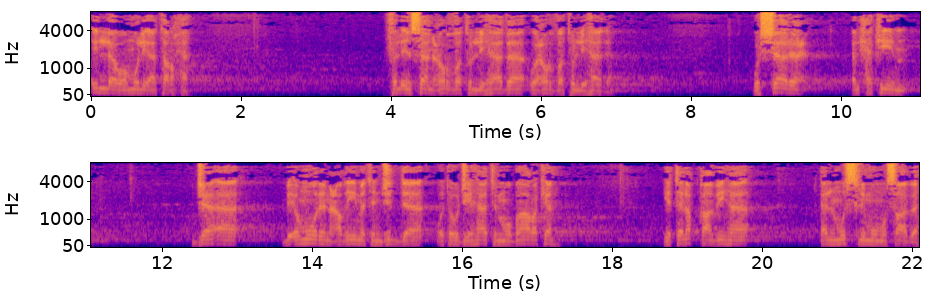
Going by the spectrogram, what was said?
إلا وملئ ترحة. فالإنسان عرضة لهذا وعرضة لهذا. والشارع الحكيم جاء بأمور عظيمة جدا وتوجيهات مباركة يتلقى بها المسلم مصابه.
